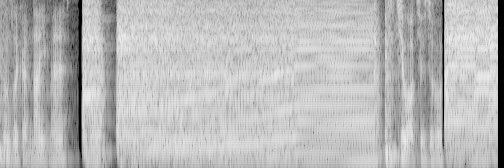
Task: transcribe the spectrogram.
Sounds like a nightmare. It's two octaves above.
